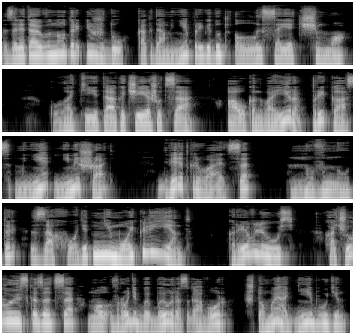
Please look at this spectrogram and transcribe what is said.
Залетаю внутрь и жду, когда мне приведут лысое чмо. Кулаки так и чешутся, а у конвоира приказ мне не мешать. Дверь открывается, но внутрь заходит не мой клиент. Кривлюсь. Хочу высказаться, мол, вроде бы был разговор, что мы одни будем.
